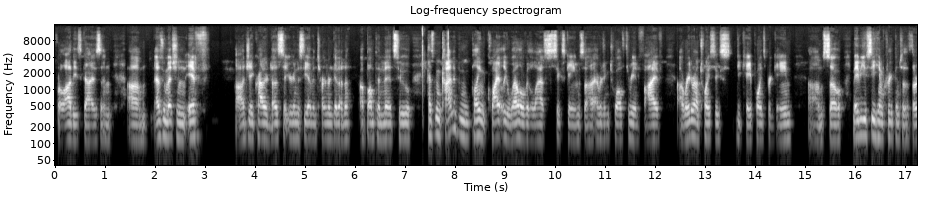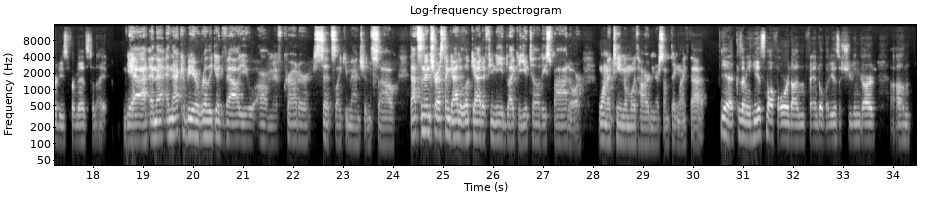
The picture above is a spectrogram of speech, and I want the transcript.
for a lot of these guys, and um, as we mentioned, if uh, Jae Crowder does sit, you're going to see Evan Turner get a, a bump in minutes, who has been kind of been playing quietly well over the last six games, uh, averaging 12, 3, and 5, uh, right around 26 DK points per game. Um, so maybe you see him creep into the 30s for minutes tonight. yeah, and that and that could be a really good value um, if Crowder sits like you mentioned. So that's an interesting guy to look at if you need like a utility spot or want to team him with Harden or something like that. Yeah, because I mean, he is small forward on FanDuel, but he is a shooting guard um,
